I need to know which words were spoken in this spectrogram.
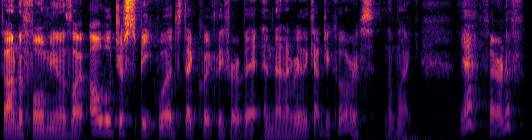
found a formula. It's like, oh, we'll just speak words dead quickly for a bit, and then I really catch your chorus, and I'm like, yeah, fair enough.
